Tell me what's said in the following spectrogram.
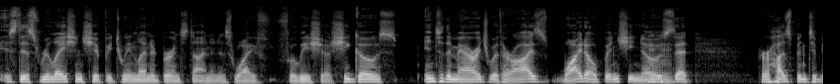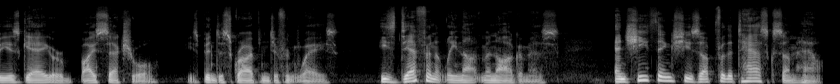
is this relationship between Leonard Bernstein and his wife Felicia. She goes into the marriage with her eyes wide open. She knows Mhm. that her husband to be is gay or bisexual. He's been described in different ways. He's definitely not monogamous, and she thinks she's up for the task somehow.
